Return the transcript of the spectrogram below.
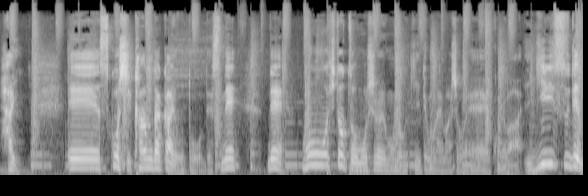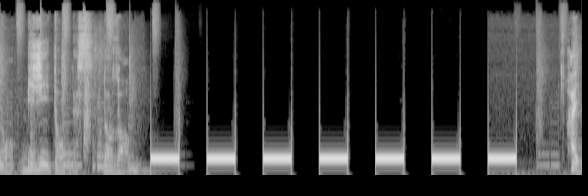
はい、えー、少し甲高い音ですね。でもう一つ面白いものを聞いてもらいましょう、えー、これはイギリスでの busy tone です。どうぞ。はい。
